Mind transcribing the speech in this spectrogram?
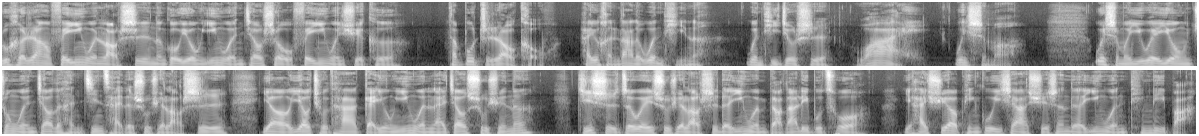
如何让非英文老师能够用英文教授非英文学科？它不止绕口，还有很大的问题呢。问题就是 why？为什么？为什么一位用中文教的很精彩的数学老师，要要求他改用英文来教数学呢？即使这位数学老师的英文表达力不错，也还需要评估一下学生的英文听力吧。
